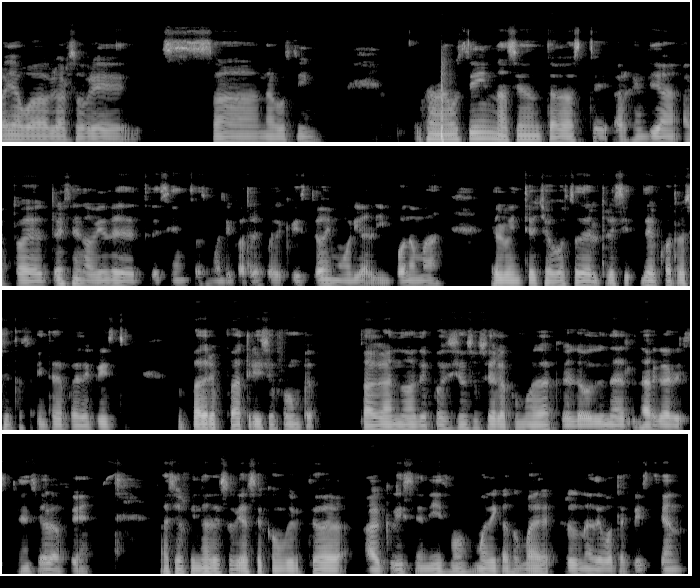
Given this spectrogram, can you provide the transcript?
Hoy voy a hablar sobre San Agustín. San Agustín nació en Tagaste, Argentina, actual el 13 de noviembre de 354 d.C. y murió en Hipónoma el 28 de agosto del, 430 d.C. Su padre Patricio fue un pagano de posición social acomodada que luego de una larga resistencia a la fe, hacia el final de su vida se convirtió al cristianismo. Mónica, su madre, era una devota cristiana.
